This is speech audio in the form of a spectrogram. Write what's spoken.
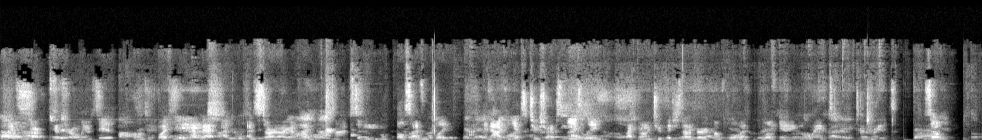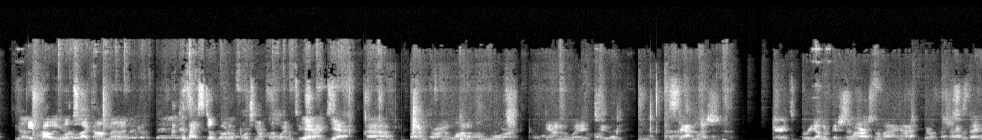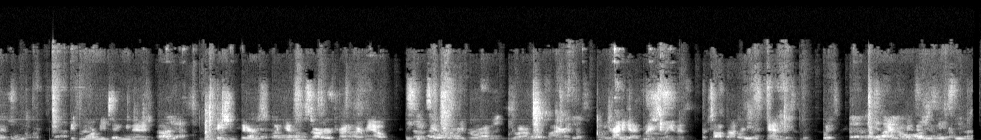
As a start, because they're only going to see it once or twice in at that. As a starter, I got to throw multiple times to both sides of the plate. And now I can get to two strikes easily by throwing two pitches that I'm very comfortable with locating away to, to right. So it probably looks like on the because I still go to a four seam for the way with two Yeah, strikes. yeah. Um, but I'm throwing a lot of them more down in the way to establish three other pitches in my arsenal that I know I can throw for strikes. That it's more me taking advantage of patient hitters against the starter trying to wear me out. So against the reliever, where I'm going out there firing, trying to get as many swing as soft knockers as I can with pitches.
